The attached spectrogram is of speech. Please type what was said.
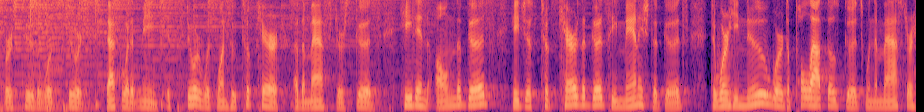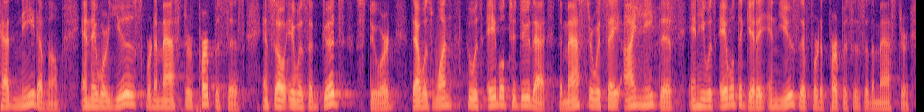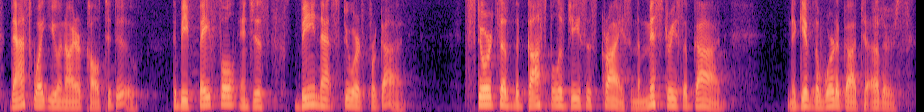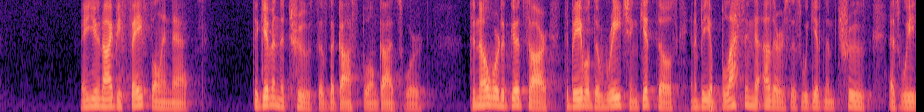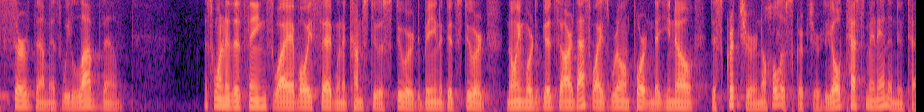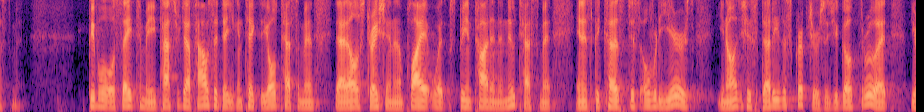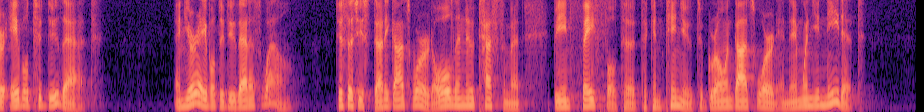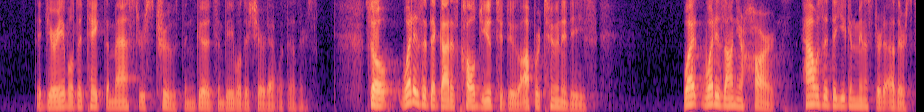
Verse 2, the word steward, that's what it means. Its steward was one who took care of the master's goods. He didn't own the goods, he just took care of the goods, he managed the goods to where he knew where to pull out those goods when the master had need of them. And they were used for the master purposes. And so it was a good steward that was one who was able to do that. The master would say, I need this, and he was able to get it and use it for the purposes of the master. That's what you and I are called to do to be faithful and just being that steward for God stewards of the gospel of Jesus Christ and the mysteries of God, and to give the word of God to others. May you and I be faithful in that, to give in the truth of the gospel and God's word, to know where the goods are, to be able to reach and get those, and to be a blessing to others as we give them truth, as we serve them, as we love them. That's one of the things why I've always said when it comes to a steward, to being a good steward, knowing where the goods are, that's why it's real important that you know the Scripture and the whole of Scripture, the Old Testament and the New Testament. People will say to me, Pastor Jeff, how is it that you can take the Old Testament, that illustration, and apply it what's being taught in the New Testament? And it's because just over the years, you know, as you study the Scriptures, as you go through it, you're able to do that. And you're able to do that as well. Just as you study God's Word, Old and New Testament, being faithful to, to continue to grow in God's Word. And then when you need it, that you're able to take the Master's truth and goods and be able to share that with others. So, what is it that God has called you to do? Opportunities. What, what is on your heart? How is it that you can minister to others?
